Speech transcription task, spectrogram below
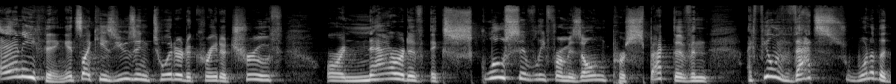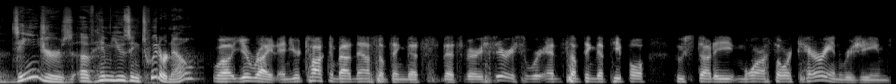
anything. It's like he's using Twitter to create a truth or a narrative exclusively from his own perspective. And I feel that's one of the dangers of him using Twitter. No. Well, you're right, and you're talking about now something that's that's very serious, and something that people who study more authoritarian regimes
